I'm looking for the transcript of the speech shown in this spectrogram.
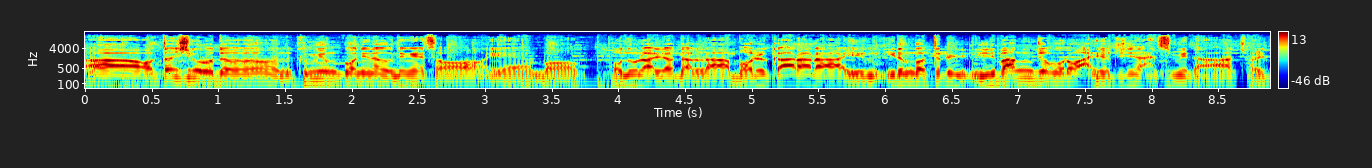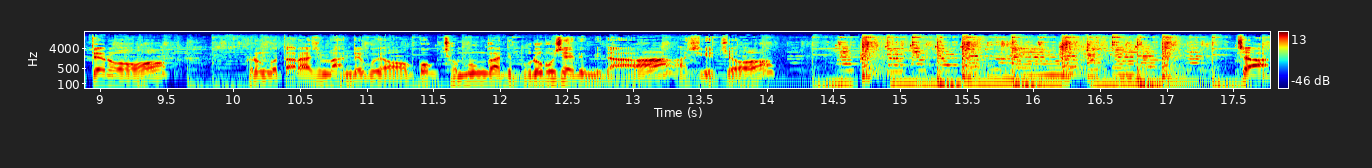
아, 어떤 식으로든 금융권이나 은행에서 예, 뭐 번호를 알려달라, 뭐를 깔아라 이런, 이런 것들을 일방적으로 알려주진 않습니다. 절대로 그런 거 따라 하시면 안 되고요. 꼭 전문가한테 물어보셔야 됩니다. 아시겠죠? 자,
